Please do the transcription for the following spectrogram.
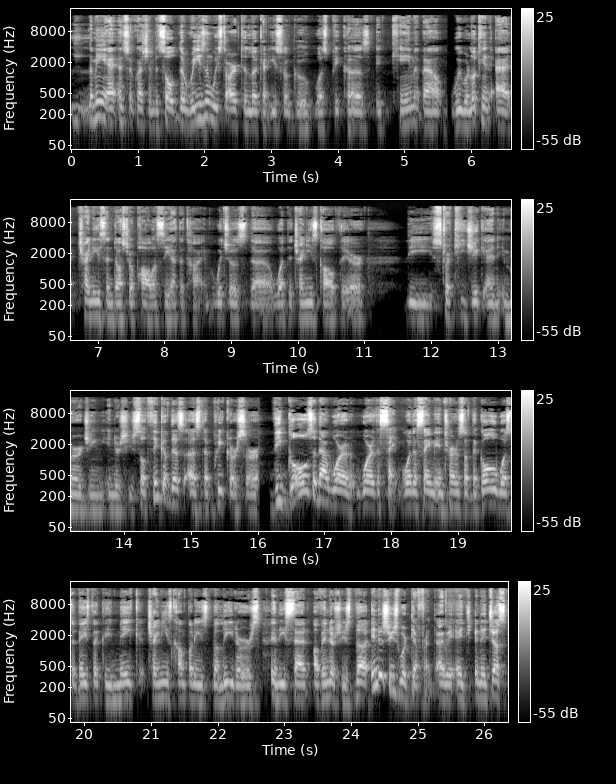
Let me answer the question. So the reason we started to look at East Hope Group was because it came about. We were looking at Chinese industrial policy at the time, which was the, what the Chinese called their the strategic and emerging industries. So think of this as the precursor the goals of that were were the same. Were the same in terms of the goal was to basically make Chinese companies the leaders in these set of industries. The industries were different. I mean, it, and it just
